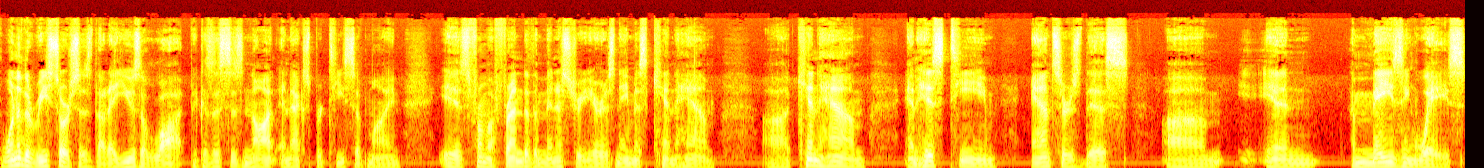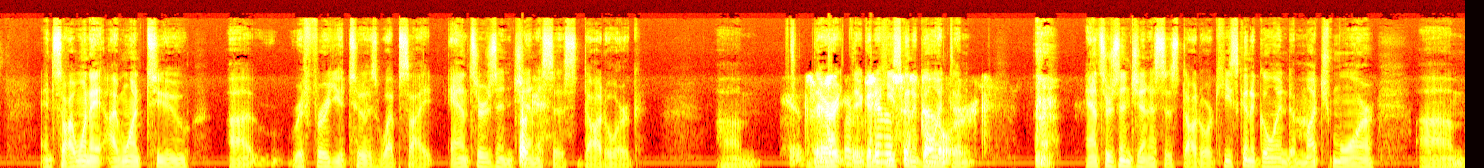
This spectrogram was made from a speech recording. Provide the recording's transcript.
one of the resources that I use a lot because this is not an expertise of mine is from a friend of the ministry here. His name is Ken Ham. Uh, Ken Ham and his team answers this um, in amazing ways, and so I want to I want to uh, refer you to his website answersingenesis.org. Um, they're, they're gonna, he's going to go into answersingenesis.org. He's going to go into much more um,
